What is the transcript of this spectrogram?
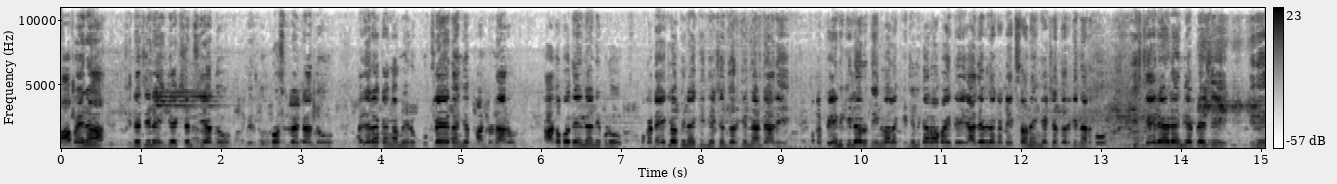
మా పైన చిన్న చిన్న ఇంజక్షన్స్ ఇవ్వద్దు మీరు గ్లూకోజ్లు పెట్టద్దు అదే రకంగా మీరు కుట్లేయద్దని చెప్పి అంటున్నారు. కాకపోతే ఏంటంటే ఇప్పుడు ఒక డైక్లోఫినాక్ ఇంజెక్షన్ దొరికిందంటే అది ఒక పెయిన్ కిల్లర్ దీనివల్ల కిడ్నీలు ఖరాబ్ అవుతాయి అదేవిధంగా డెక్సాన్ ఇంజక్షన్ దొరికిందనుకో ఇది స్టెరాయిడ్ అని చెప్పేసి ఇది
